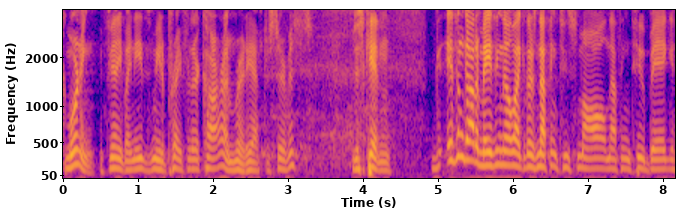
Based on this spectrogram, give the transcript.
Good morning. If anybody needs me to pray for their car, I'm ready after service. Just kidding. Isn't God amazing though? Like, there's nothing too small, nothing too big.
